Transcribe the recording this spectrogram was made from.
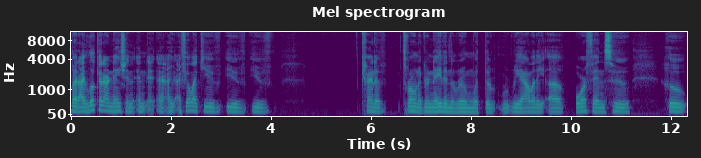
But I look at our nation, and, I, I feel like you've you've you've kind of thrown a grenade in the room with the reality of orphans who who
